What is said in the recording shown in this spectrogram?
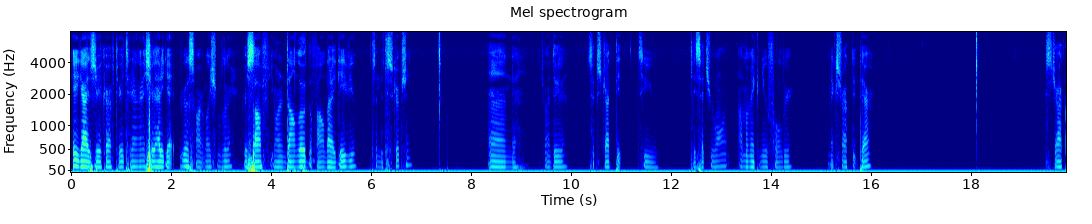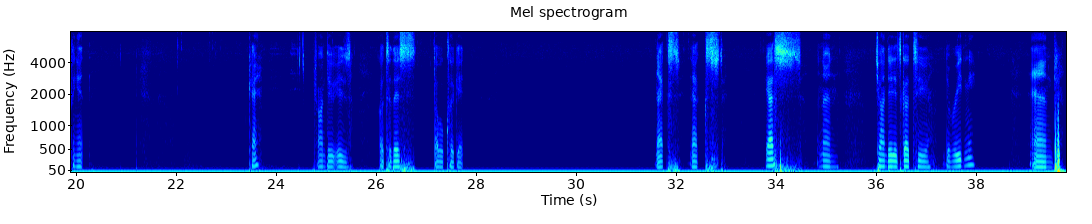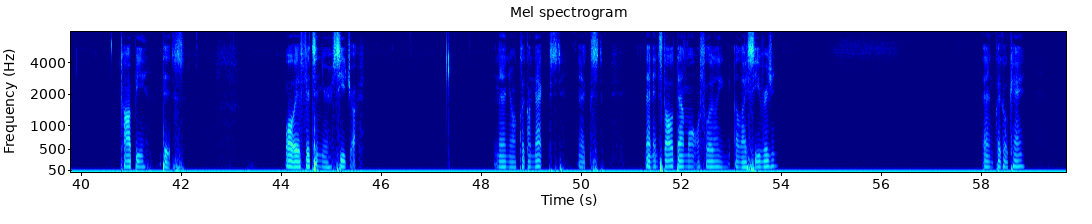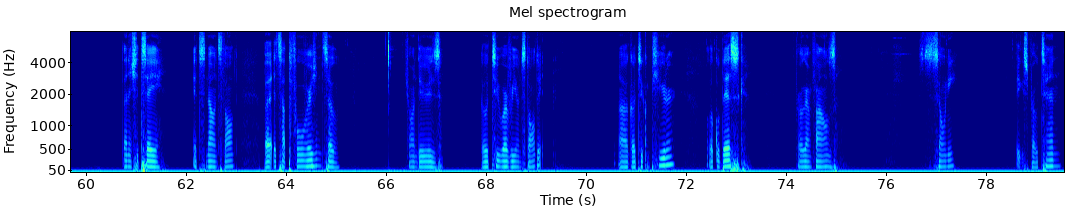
Hey guys, Jcraft here. Today I'm going to show you how to get ReelSmart Motion Blur. First off, you want to download the file that I gave you. It's in the description. And you want to do is extract it to the place that you want. I'm going to make a new folder and extract it there. Extracting it. Okay. What you want to do is go to this, double click it, next, next, yes, and then what you want to do is go to the readme and copy this. Well, if it's in your C drive. And then you'll click on next, next, then install demo or floating LIC version. Then click OK then it should say it's now installed but it's not the full version so what you want to do is go to wherever you installed it uh, go to computer local disk program files Sony Vegas Pro 10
